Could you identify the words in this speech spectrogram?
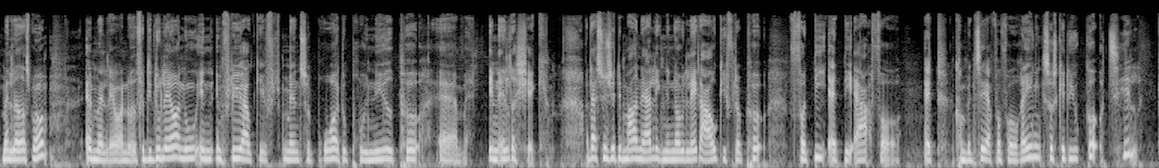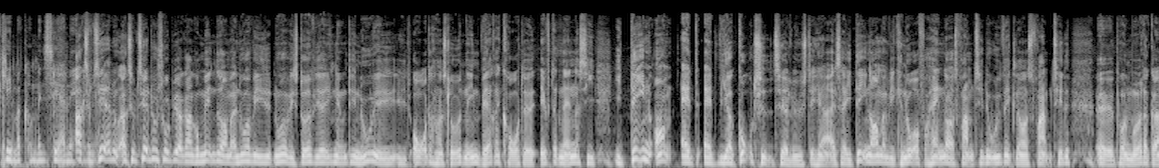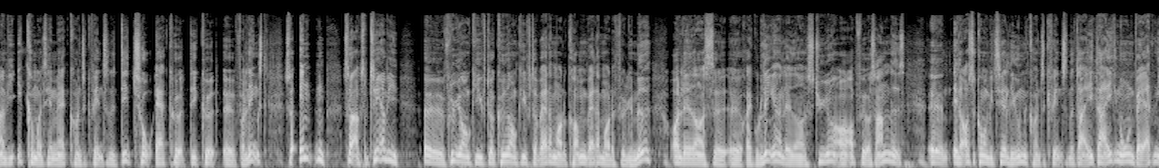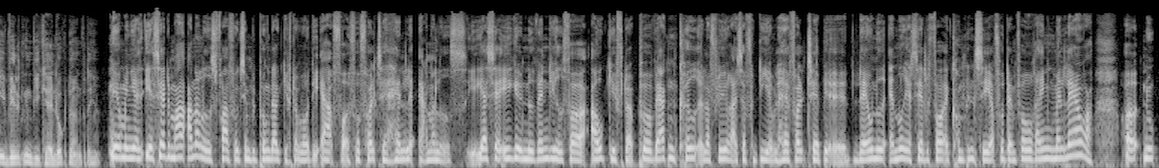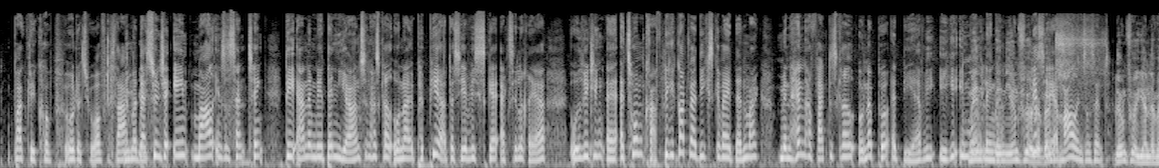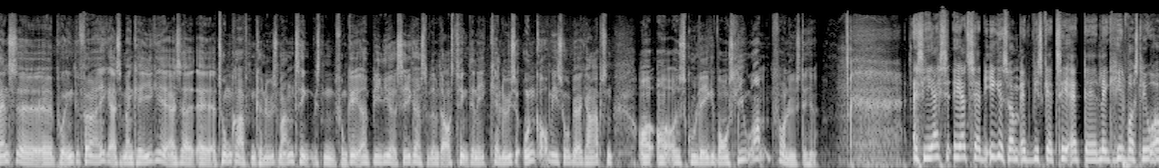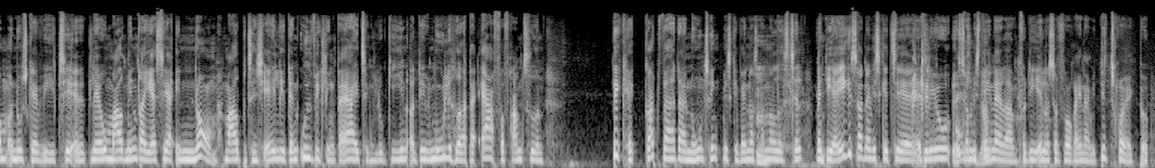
man lader som om, at man laver noget. Fordi du laver nu en, en flyafgift, men så bruger du provenyet på um, en ældrecheck. Og der synes jeg, det er meget nærliggende, når vi lægger afgifter på, fordi at det er for at kompensere for forurening, så skal det jo gå til klimakompenserende. Accepterer du, accepterer du Solbjørg, argumentet om, at nu har vi, nu har vi stået, vi har ikke nævnt det endnu, i, i et år, der har slået den ene værrekord øh, efter den anden, og sige, ideen om, at, at vi har god tid til at løse det her, altså ideen om, at vi kan nå at forhandle os frem til det, udvikle os frem til det, øh, på en måde, der gør, at vi ikke kommer til at mærke konsekvenserne, det to er kørt, det er kørt øh, for længst. Så enten så accepterer vi, øh, flyafgifter, kødafgifter, hvad der måtte komme, hvad der måtte følge med, og lader os øh, øh regulere, lader os styre og opføre os anderledes. Øh, eller også kommer vi til at leve med konsekvenserne. Der er, der er ikke nogen verden, i hvilken vi kan lukke døren for det her. Jo, men jeg, jeg ser det meget anderledes fra for eksempel punktafgifter, hvor det er for at få folk til at handle anderledes. Jeg ser ikke nødvendighed for afgifter på hverken kød eller flyrejser, fordi jeg vil have folk til at be, øh, lave noget andet. Jeg ser det for at kompensere for den forurening, man laver. Og nu bragte vi COP28 op fra starten, men, og der synes jeg en meget interessant ting, det er nemlig den Jørgensen har skrevet under et papir, der siger, at vi skal accelerere udviklingen af atomkraft. Det kan godt være, at de ikke skal være i Danmark, men han har faktisk skrevet under på, at det er vi ikke imod men, længere. Men det synes jeg er meget interessant. Jævnfører Jan Lavans øh, pointe før, ikke? Altså, man kan ikke, altså, atomkraften kan løse mange ting, hvis den fungerer billigere og sikker osv. Men der er også ting, den ikke kan løse. Undgår vi, Solbjørg Jacobsen, og, og, og skulle lægge vores liv om for at løse det her? Altså, jeg, jeg ser det ikke som, at vi skal til at uh, lægge hele vores liv om, og nu skal vi til at lave meget mindre. Jeg ser enormt meget potentiale i den udvikling, der er i teknologien, og de muligheder, der er for fremtiden. Det kan godt være, at der er nogle ting, vi skal vende os mm. anderledes til, men det er ikke sådan, at vi skal til at, at leve som i stenalderen, fordi ellers så forurener vi. Det tror jeg ikke på.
